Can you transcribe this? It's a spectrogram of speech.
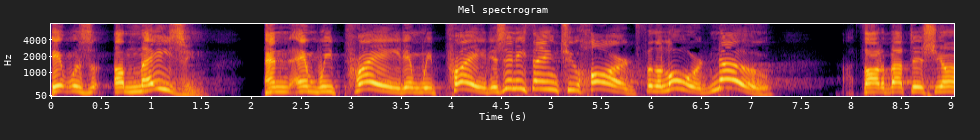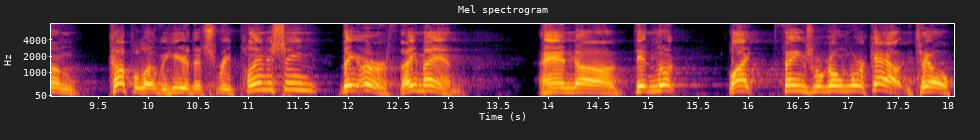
It was amazing. And, and we prayed and we prayed. Is anything too hard for the Lord? No. I thought about this young couple over here that's replenishing the earth. Amen. and uh, didn't look like things were going to work out until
